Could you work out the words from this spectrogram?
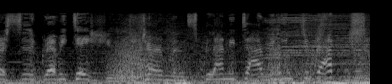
Universal gravitation determines planetary interaction.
